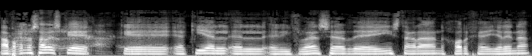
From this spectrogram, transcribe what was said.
Ah, porque no sabes que, que aquí el, el, el influencer de Instagram, Jorge y Elena,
